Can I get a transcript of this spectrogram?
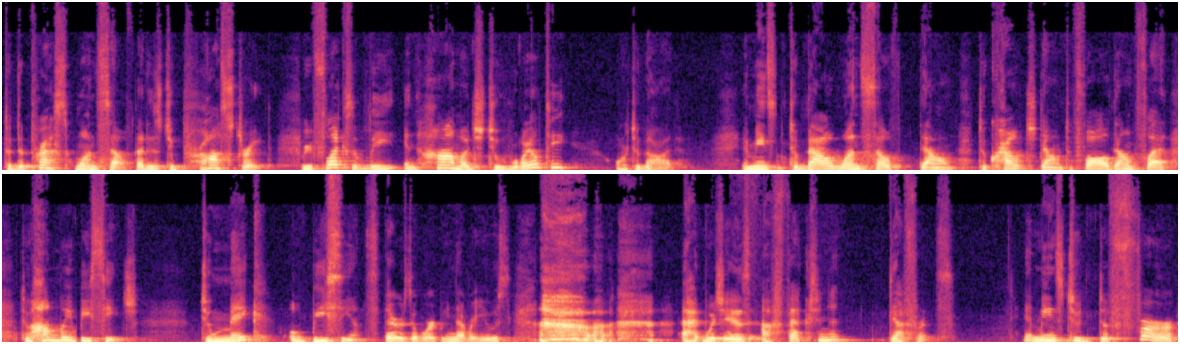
To depress oneself, that is to prostrate reflexively in homage to royalty or to God. It means to bow oneself down, to crouch down, to fall down flat, to humbly beseech, to make obeisance. There's a word we never use, which is affectionate deference. It means to defer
